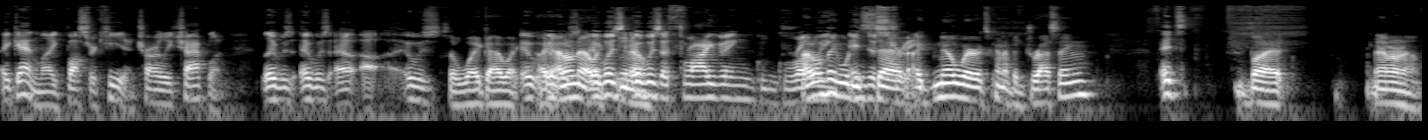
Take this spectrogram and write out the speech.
again like Buster Keaton, Charlie Chaplin. It was it was uh, uh it was so white guy white. it, I, it I don't was- know. It was you know, it was a thriving, growing I don't think what he industry. said. I know where it's kind of addressing, It's but I don't know.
